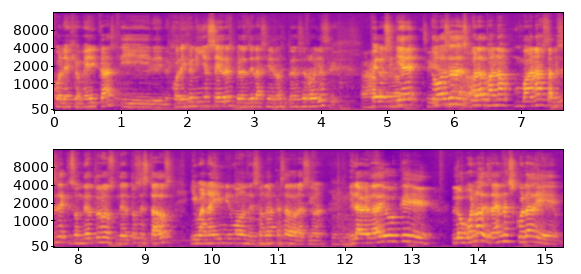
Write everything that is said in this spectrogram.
Colegio Américas y Colegio Niños Héroes, pero es de las Siervas y todo ese rollo. Sí. Ajá, Pero si tiene, sí, todas esas escuelas van a, van a hasta veces de que son de otros, de otros estados y van ahí mismo donde son la casa de oración. Ujú. Y la verdad yo creo que lo bueno de estar en una escuela de,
